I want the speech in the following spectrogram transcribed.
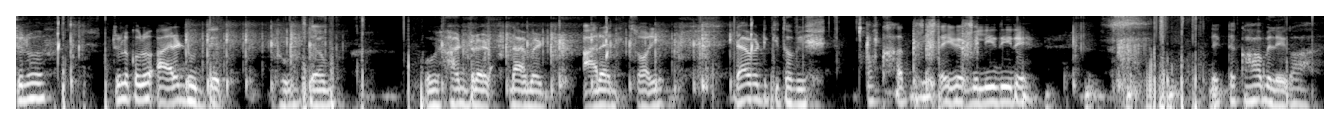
चलो चलो करो आयरन ढूंढते ढूंढते हम। वो hundred diamond iron sorry diamond की तो अभी औकात नहीं है मिली नहीं रहे देखते कहाँ मिलेगा?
